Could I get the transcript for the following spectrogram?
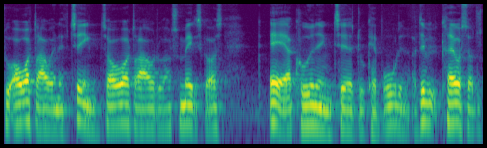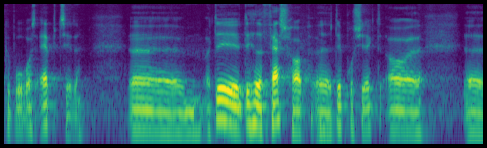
du overdrager NFT'en, så overdrager du automatisk også AR-kodningen til, at du kan bruge det. Og det kræver så, at du skal bruge vores app til det. Øh, og det, det hedder FastHop, øh, det projekt, og, øh,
